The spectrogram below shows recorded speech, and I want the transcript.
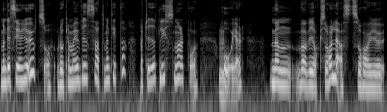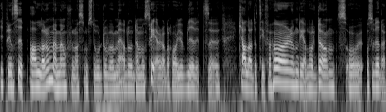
Men det ser ju ut så och då kan man ju visa att men titta, partiet lyssnar på, mm. på er. Men vad vi också har läst så har ju i princip alla de här människorna som stod och var med och demonstrerade har ju blivit eh, kallade till förhör, en del har dömts och, och så vidare.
